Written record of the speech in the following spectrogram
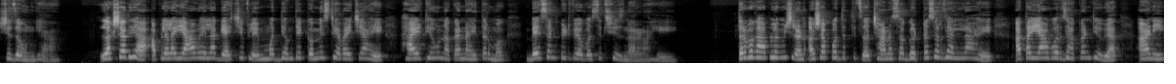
शिजवून घ्या. लक्षात घ्या आपल्याला यावेळेला गॅसची फ्लेम मध्यम ते कमीच ठेवायची आहे. हाय ठेवू नका नाहीतर मग बेसन पीठ व्यवस्थित शिजणार नाही. तर बघा आपलं मिश्रण अशा पद्धतीचं छान असं घट्टसर झालेलं आहे. आता यावर झाकण ठेवूयात आणि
